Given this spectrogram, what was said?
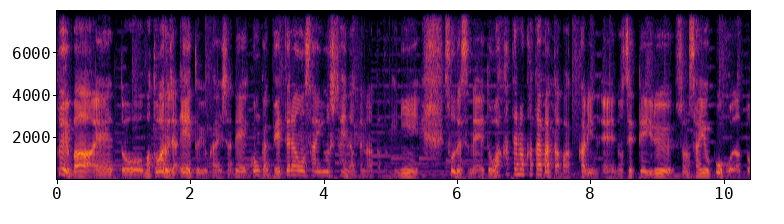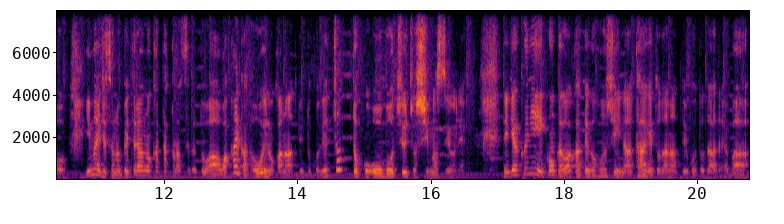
例えば、えっ、ー、と、まあ、とあるじゃ A という会社で、今回ベテランを採用したいなってなった時に、そうですね、えっ、ー、と、若手の方々ばっかり、え、載せている、その採用候補だと、いまいちそのベテランの方からすると、あ若い方多いのかなっていうところで、ちょっとこう応募躊躇しますよね。で、逆に今回若手が欲しいな、ターゲットだなっていうことであれば、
